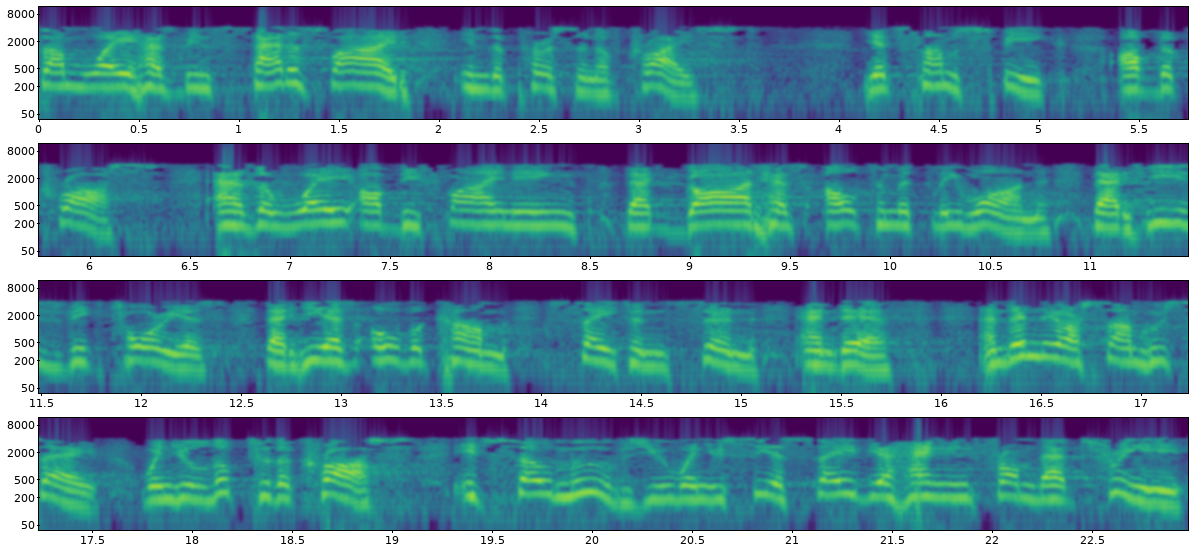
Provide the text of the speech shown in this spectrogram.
some way has been satisfied in the person of Christ. Yet some speak of the cross as a way of defining that God has ultimately won, that He is victorious, that He has overcome Satan, sin, and death. And then there are some who say, when you look to the cross, it so moves you when you see a Savior hanging from that tree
